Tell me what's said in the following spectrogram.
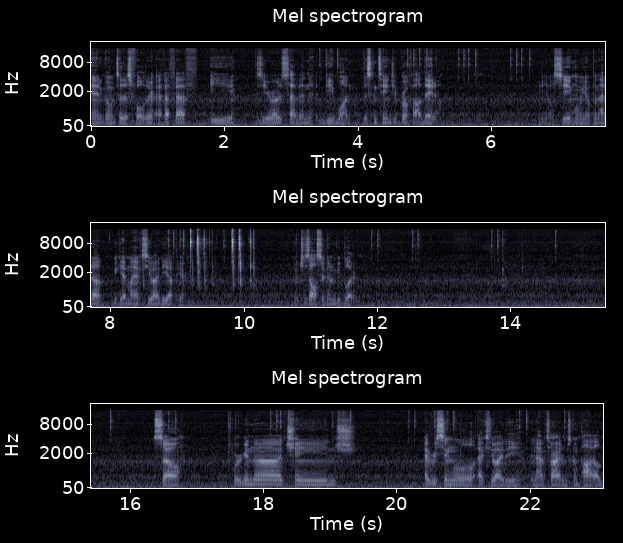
and go into this folder FFFE07D1. This contains your profile data. See when we open that up, we get my XUID up here, which is also going to be blurred. So we're going to change every single XUID in avatar items compiled.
